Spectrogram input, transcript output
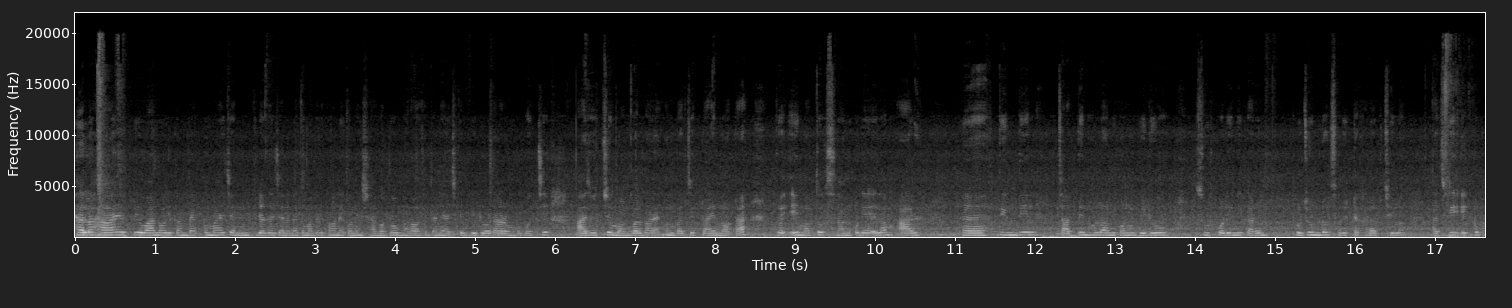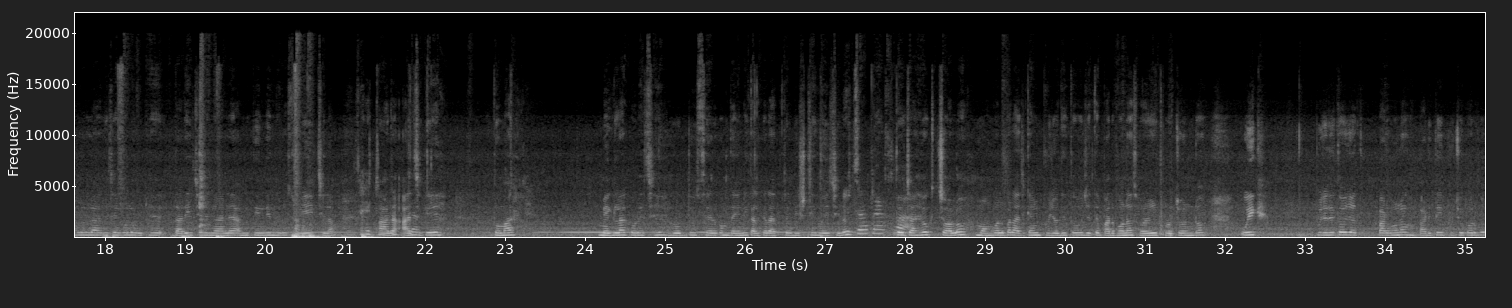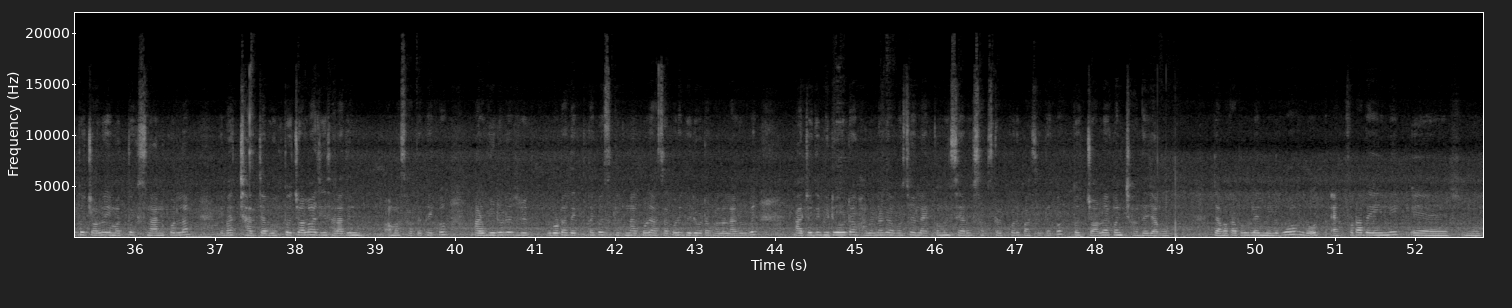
Hello hi everyone welcome back to my channel পূজাদের চ্যানেলে তোমাদেরকে অনেক অনেক স্বাগত। ভালোবাসা জানি আজকের ভিডিওটা আরম্ভ করছি। আজ হচ্ছে মঙ্গলবার এখন বাজছে প্রায় নটা। তো এই মাত্র স্নান করে এলাম। আর তিন দিন চার দিন হলো আমি কোনো ভিডিও শ্যুট করিনি কারণ প্রচণ্ড শরীরটা খারাপ ছিল। আজকে একটু ভালো লাগছে বলে উঠে দাঁড়িয়েছিলাম নাহলে আমি তিন দিন ধরে শুয়েই ছিলাম। আর আজকে তোমার মেঘলা করেছে, রোদ্দুর সেরকম দেয়নি, কালকে রাত্রে বৃষ্টি হয়েছিল। তো যাই হোক, চলো, মঙ্গলবার আজকে আমি পুজো দিতেও যেতে পারব না, শরীর প্রচণ্ড উইক পুজো দিতেও যেতে পারব না, বাড়িতেই পুজো করব। তো চলো এইমাত্র স্নান করলাম, এবার ছাদ যাব। তো চলো, আজকে সারাদিন আমার সাথে থেকো। আর ভিডিওটা পুরোটা দেখতে থাকো স্কিপ না করে, আশা করি ভিডিওটা ভালো লাগবে। আর যদি ভিডিওটা ভালো লাগে, অবশ্যই লাইক কমেন্ট শেয়ার ও সাবস্ক্রাইব করে পাশে থাকো। তো চলো, এখন ছাদে যাব। জামা কাপড়গুলো মিলবো, রোদ এক ফোঁটা দেয়নি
